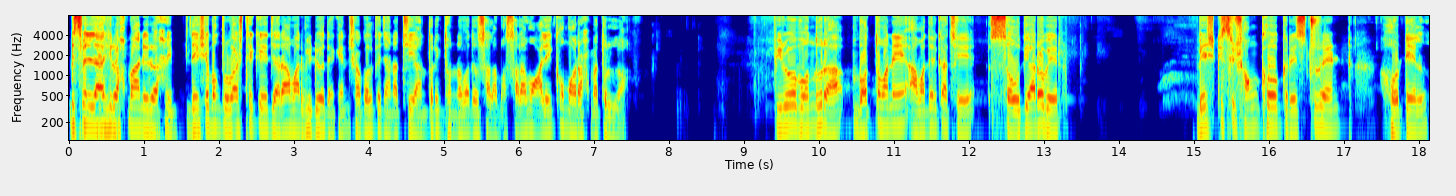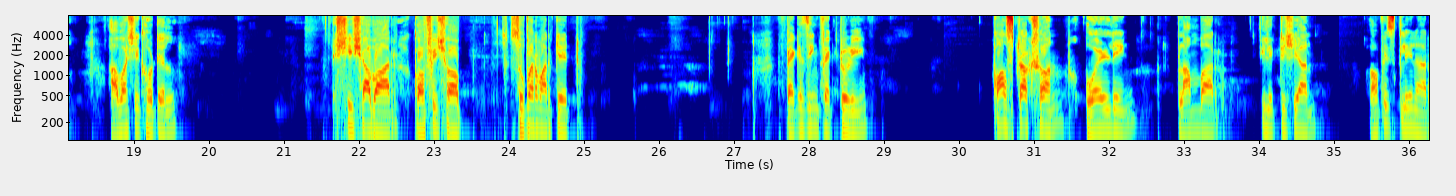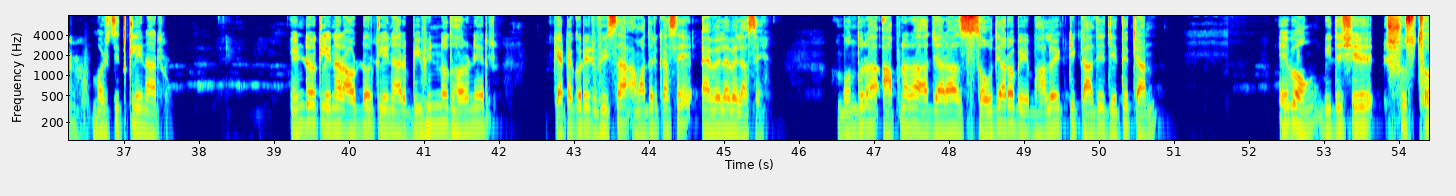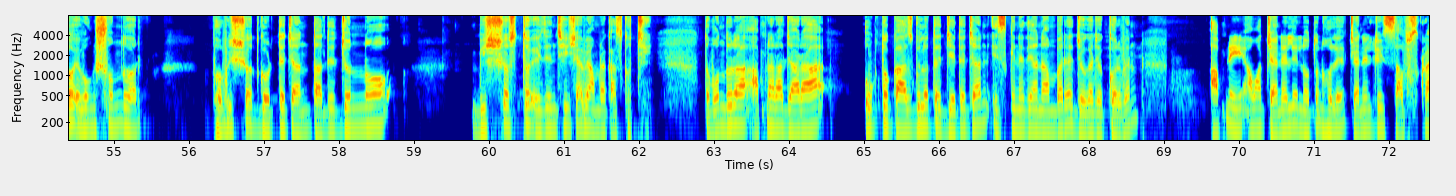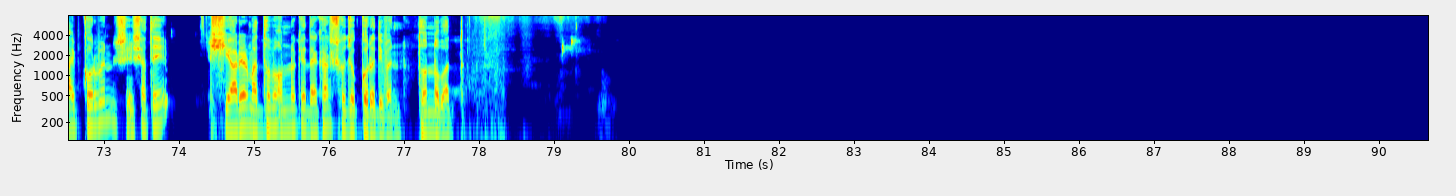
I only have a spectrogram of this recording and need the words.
বিসমিল্লাহ রহমান রহিম দেশ এবং প্রবাস থেকে যারা আমার ভিডিও দেখেন, সকলকে জানাচ্ছি আন্তরিক ধন্যবাদ ও সালাম। আসসালামু আলাইকুম ও রহমতুল্লাহ। প্রিয় বন্ধুরা, বর্তমানে আমাদের কাছে সৌদি আরবের বেশ কিছু সংখ্যক রেস্টুরেন্ট, হোটেল, আবাসিক হোটেল, সীসা bar, coffee shop supermarket packaging factory construction welding plumber electrician office cleaner মসজিদ cleaner indoor cleaner outdoor cleaner বিভিন্ন ধরনের ক্যাটাগরির ভিসা আমাদের কাছে অ্যাভেলেবেল আছে। বন্ধুরা, আপনারা যারা সৌদি আরবে ভালো একটি কাজে যেতে চান এবং বিদেশে সুস্থ এবং সুন্দর ভবিষ্যৎ গড়তে চান, তাদের জন্য বিশ্বস্ত এজেন্সি হিসাবে আমরা কাজ করছি। তো বন্ধুরা, আপনারা যারা উক্ত কাজগুলোতে যেতে চান, স্ক্রিনে দেওয়া নাম্বারে যোগাযোগ করবেন। আপনি আমার চ্যানেলে নতুন হলে চ্যানেলটি সাবস্ক্রাইব করবেন, সেই সাথে শেয়ারের মাধ্যমে অন্যকে দেখার সুযোগ করে দিবেন। ধন্যবাদ।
